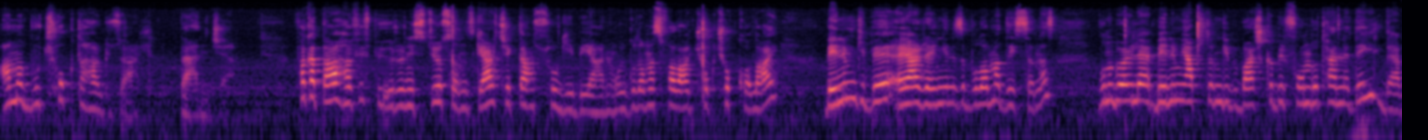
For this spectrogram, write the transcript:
Ama bu çok daha güzel bence. Fakat daha hafif bir ürün istiyorsanız gerçekten su gibi yani uygulaması falan çok çok kolay. Benim gibi eğer renginizi bulamadıysanız bunu böyle benim yaptığım gibi başka bir fondötenle değil de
